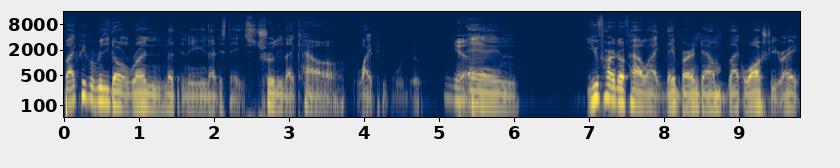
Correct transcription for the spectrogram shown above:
black people really don't run nothing in the United States. Truly, like how white people would do. Yeah, And you've heard of how like they burned down Black Wall Street, right?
